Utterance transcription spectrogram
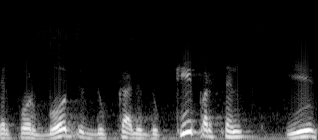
Therefore, both the dukkha, the dukhi person is,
